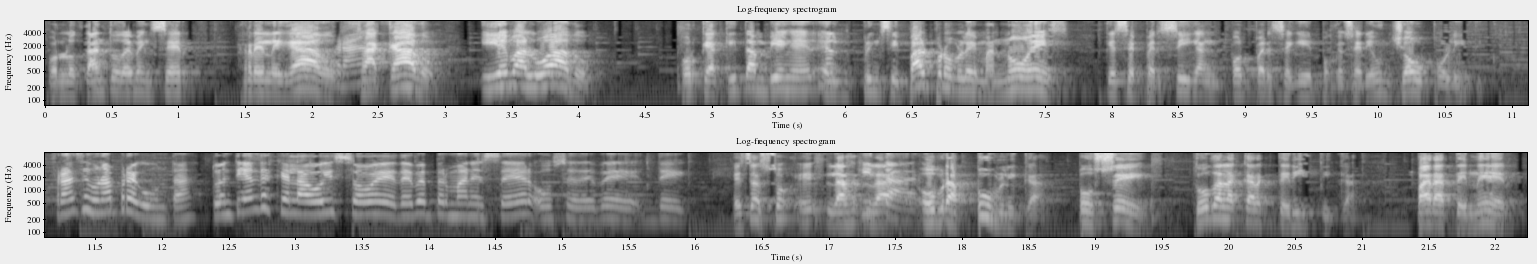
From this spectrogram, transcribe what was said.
Por lo tanto, deben ser relegados, sacados y evaluados. Porque aquí también el, el principal problema no es que se persigan por perseguir, porque sería un show político. Francis, una pregunta. ¿Tú entiendes que la OISOE debe permanecer o se debe de Esa so- eh, la, obra pública posee toda la característica para tener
